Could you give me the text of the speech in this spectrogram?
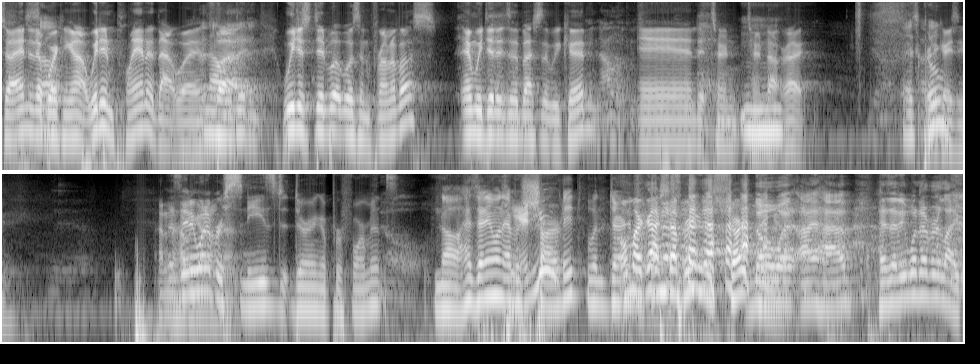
So I ended up working out. We didn't plan it that way, No, but we didn't. we just did what was in front of us, and we did it to the best that we could, now look at you. and it turned turned out mm-hmm. right. It's Pretty cool. crazy. I don't Has how anyone ever that. sneezed during a performance? No, has anyone ever Can you? sharded when oh during? Oh my gosh! Stop bringing this shark. No, what. I have. Has anyone ever like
